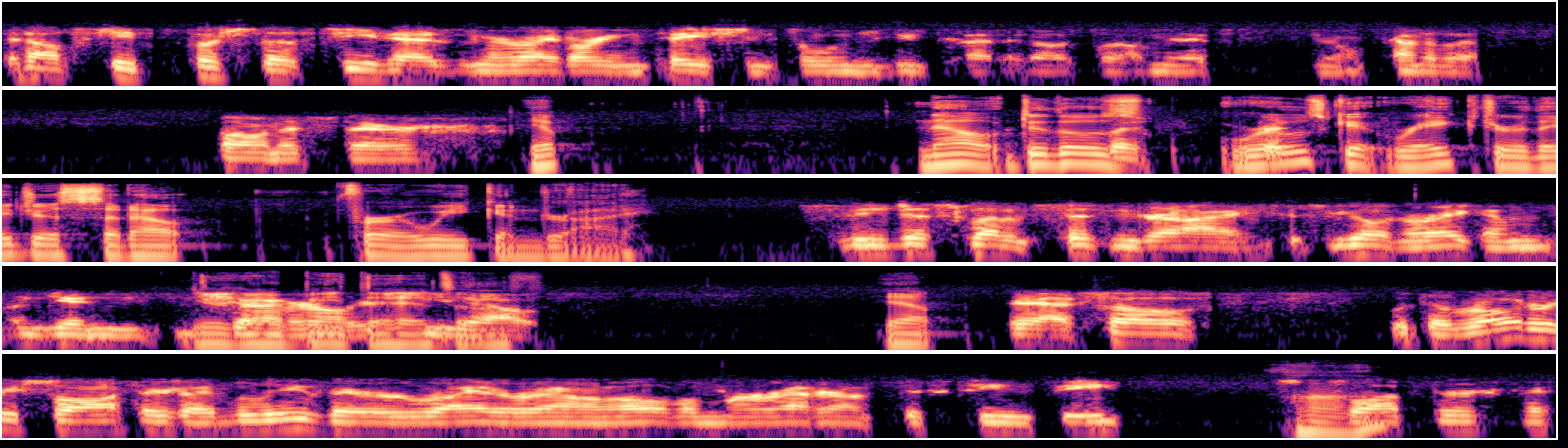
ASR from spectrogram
it helps keep push the seed heads in the right orientation. So when you do cut it, also, I mean, it's you know kind of a bonus there. Yep. Now, do those but, rows but, get raked, or they just sit out for a week and dry? You just let them sit and dry. If you go and rake them again, you shatter all your seed out. Yep. Yeah. So with the rotary swathers, I believe they're right around all of them are right around 15 feet. Uh-huh. Swather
